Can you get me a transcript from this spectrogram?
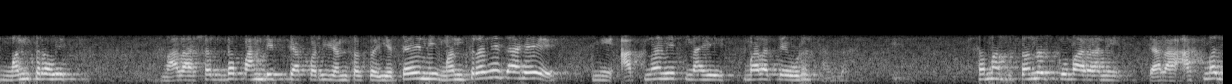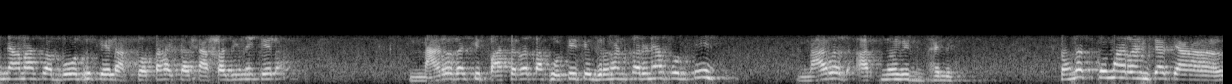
मंत्रवित. मला शब्द पांडित्यापर्यंतच येतंय मी मंत्रवित आहे मी आत्मवित नाही मला तेवढं सांगा. समज सनद कुमाराने त्याला आत्मज्ञानाचा बोध केला स्वतःच्या ताकदीने केला. नारदाची पात्रता होती ते ग्रहण करण्यापुरती नारद आत्मविद झाले. सनत कुमारांच्या त्या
